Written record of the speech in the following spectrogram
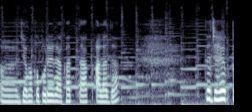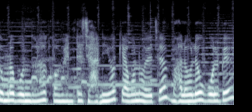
আহ, জামা কাপড়ের রাখার তাক আলাদা। তো যাই হোক তোমরা বন্ধুরা কমেন্টে জানিও কেমন হয়েছে। ভালো হলেও বলবে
